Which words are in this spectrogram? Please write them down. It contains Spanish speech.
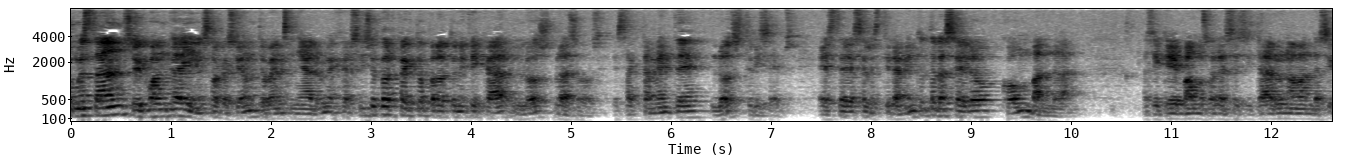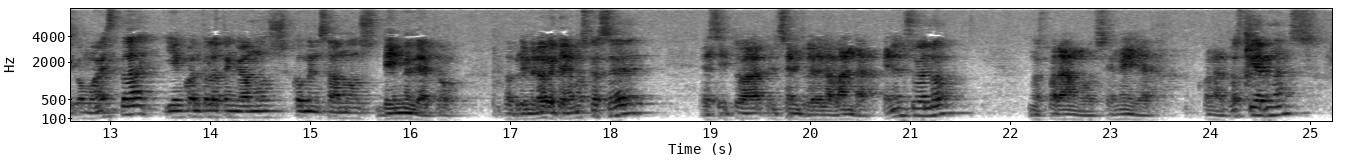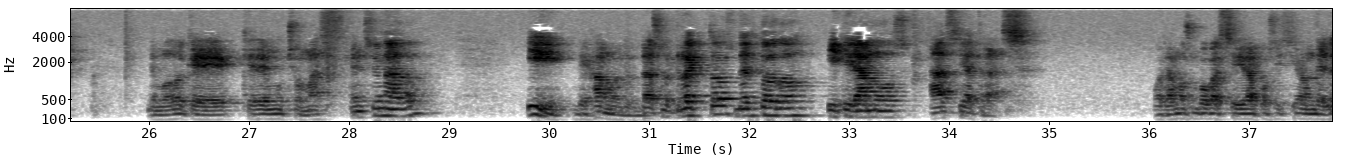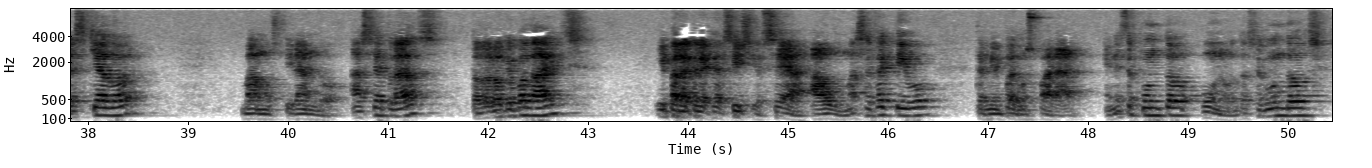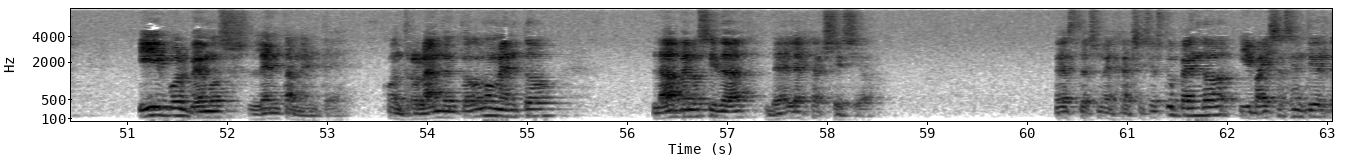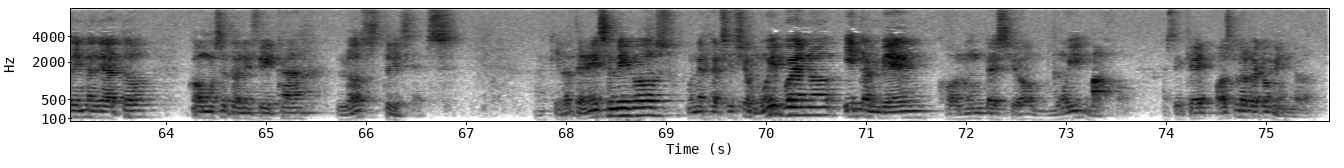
¿cómo están? Soy Juanca y en esta ocasión te voy a enseñar un ejercicio perfecto para tonificar los brazos, exactamente los tríceps. Este es el estiramiento trasero con banda. Así que vamos a necesitar una banda así como esta y en cuanto la tengamos comenzamos de inmediato. Lo primero que tenemos que hacer es situar el centro de la banda en el suelo, nos paramos en ella con las dos piernas, de modo que quede mucho más tensionado y dejamos los brazos rectos del todo y tiramos hacia atrás. Guardamos un poco así la posición del esquiador, vamos tirando hacia atrás todo lo que podáis y para que el ejercicio sea aún más efectivo también podemos parar en este punto uno o dos segundos y volvemos lentamente, controlando en todo momento la velocidad del ejercicio. Este es un ejercicio estupendo y vais a sentir de inmediato cómo se tonifican los tríceps. Aquí lo tenéis amigos, un ejercicio muy bueno y también con un peso muy bajo. Así que os lo recomiendo.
